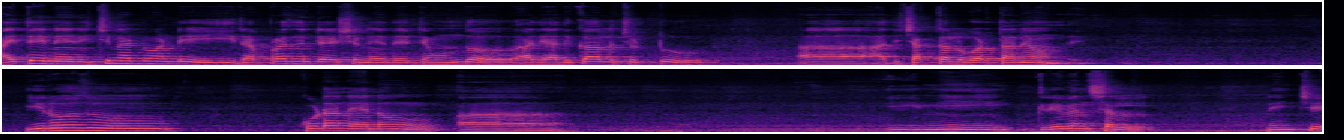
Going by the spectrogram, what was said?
అయితే నేను ఇచ్చినటువంటి ఈ రిప్రజెంటేషన్ ఏదైతే ఉందో అది అధికారుల చుట్టూ అది చక్కర్లు కొడతానే ఉంది. ఈరోజు కూడా నేను ఈ మీ గ్రీవెన్సెల్ నుంచి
